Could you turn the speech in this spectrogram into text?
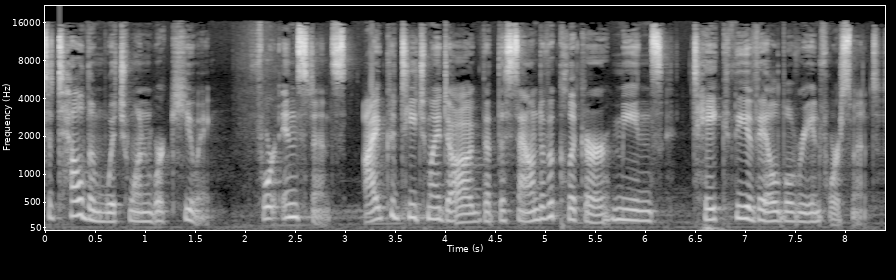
to tell them which one we're cueing. For instance, I could teach my dog that the sound of a clicker means take the available reinforcement.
